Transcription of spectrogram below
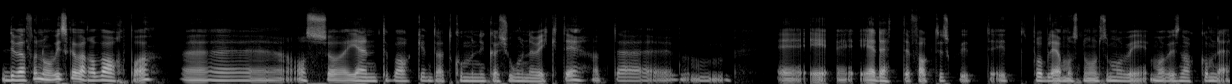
Det er i hvert fall noe vi skal være var på. Eh, og så igjen tilbake til at kommunikasjon er viktig. At eh, er, er, dette faktisk et, et, problem hos noen, så må vi, må vi snakke om det.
